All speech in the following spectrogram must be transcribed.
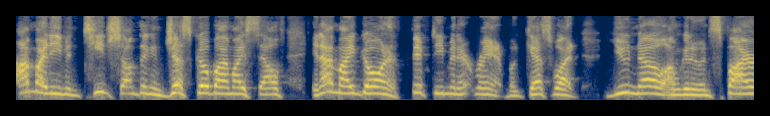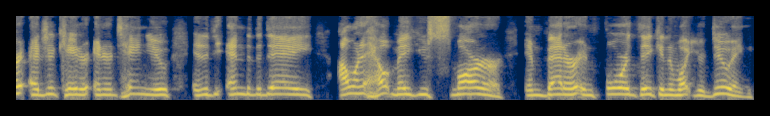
I might even teach something and just go by myself, and I might go on a 50 minute rant. But guess what? You know, I'm going to inspire, educate, or entertain you. And at the end of the day, I want to help make you smarter and better and forward thinking in what you're doing.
